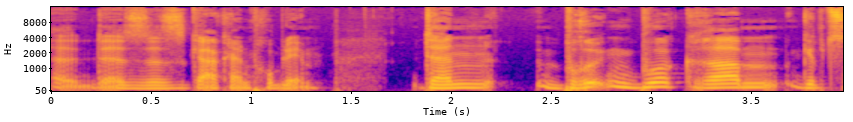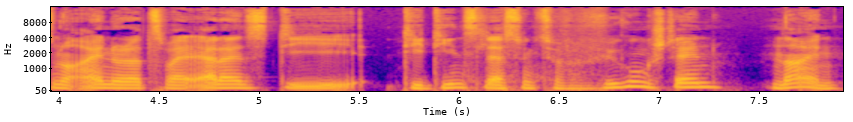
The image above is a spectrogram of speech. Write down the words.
äh, das ist gar kein Problem. Dann Brückenburggraben, gibt es nur ein oder zwei Airlines, die die Dienstleistung zur Verfügung stellen? Nein.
